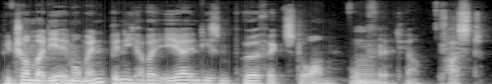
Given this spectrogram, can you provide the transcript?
bin schon bei dir. Im Moment bin ich aber eher in diesem Perfect Storm Umfeld. Ja, passt.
